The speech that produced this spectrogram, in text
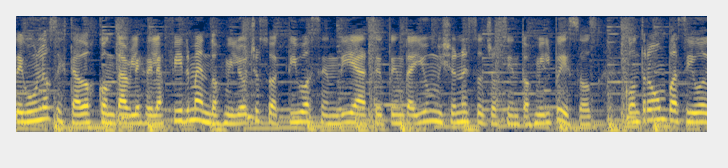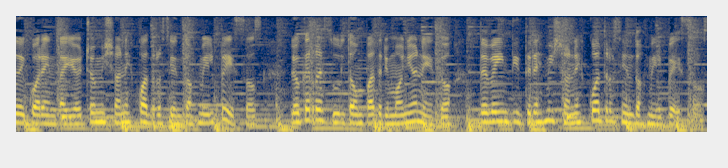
Según los estados contables de la firma, en 2008 su activo ascendía a 71.800.000 pesos contra un pasivo de 48.400.000 pesos, lo que resulta un patrimonio neto de 23.400.000 pesos.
